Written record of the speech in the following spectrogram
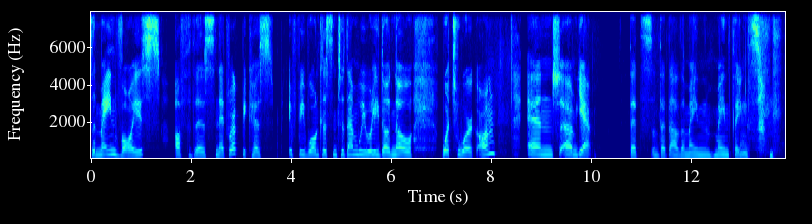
the main voice of this network because if we won't listen to them, we really don't know what to work on. And um, yeah, that's that are the main main things.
